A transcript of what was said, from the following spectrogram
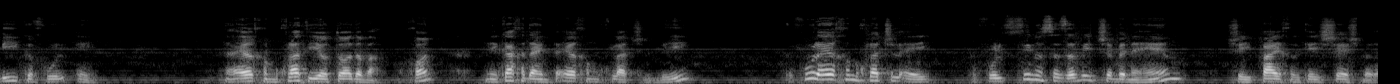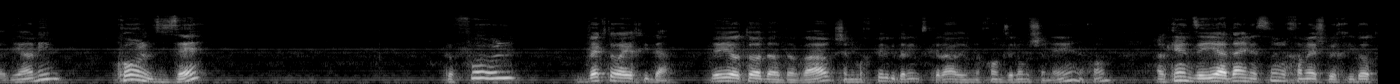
b כפול a. הערך המוחלט יהיה אותו הדבר, נכון? אני אקח עדיין את הערך המוחלט של b, כפול הערך המוחלט של a, כפול סינוס הזווית שביניהם, שהיא פאי חלקי 6 ברדיאנים, כל זה כפול וקטור היחידה. זה יהיה אותו הדבר, כשאני מכפיל גדלים סקלריים, נכון, זה לא משנה, נכון? על כן זה יהיה עדיין 25 ביחידות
